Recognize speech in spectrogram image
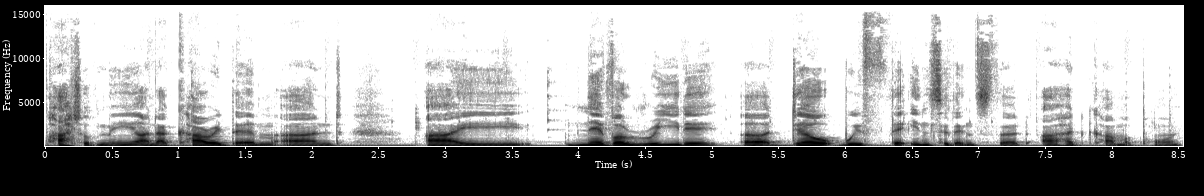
part of me and I carried them and I never really uh, dealt with the incidents that I had come upon.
